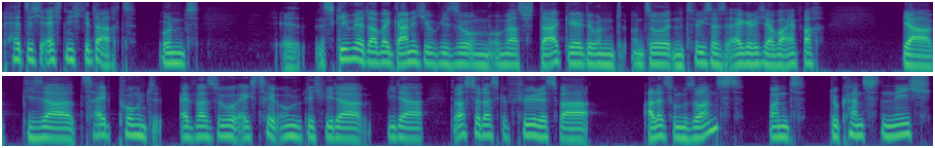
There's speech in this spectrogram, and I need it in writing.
hätte ich echt nicht gedacht. Und es ging mir dabei gar nicht irgendwie so um, um das Startgeld und, und so. Natürlich ist das ärgerlich, aber einfach, ja, dieser Zeitpunkt einfach so extrem unglücklich wieder, wieder. Du hast so das Gefühl, es war alles umsonst und du kannst nicht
